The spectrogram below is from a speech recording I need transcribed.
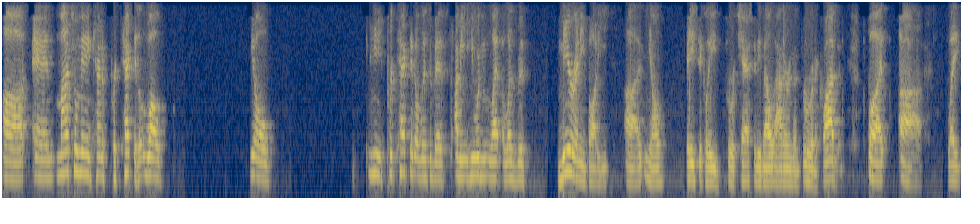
uh, and Macho Man kind of protected. Well, you know, he protected Elizabeth. I mean, he wouldn't let Elizabeth near anybody. Uh, you know, basically threw a chastity belt at her and then threw her in a closet. But uh, like,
